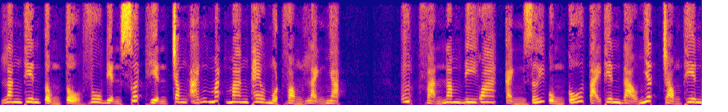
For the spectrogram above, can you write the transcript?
Lăng Thiên Tổng Tổ Vu Điện xuất hiện trong ánh mắt mang theo một vòng lạnh nhạt. Ước vạn năm đi qua, cảnh giới củng cố tại thiên đạo nhất trọng thiên,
